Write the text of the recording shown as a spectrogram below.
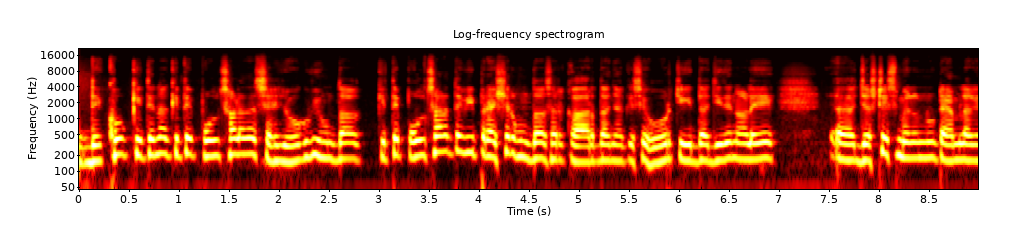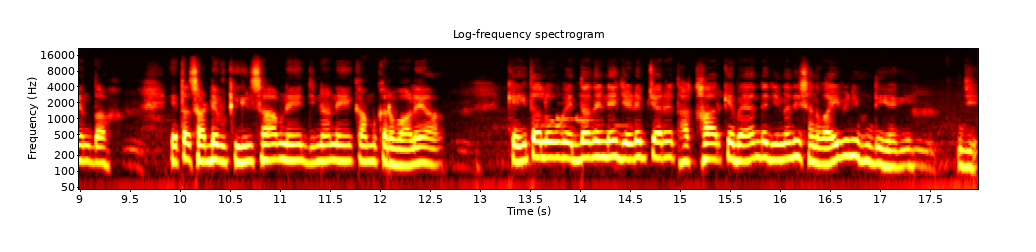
ਦੇਖੋ ਕਿਤੇ ਨਾ ਕਿਤੇ ਪੁਲਿਸ ਵਾਲਿਆਂ ਦਾ ਸਹਿਯੋਗ ਵੀ ਹੁੰਦਾ ਕਿਤੇ ਪੁਲਿਸ ਵਾਲਿਆਂ ਤੇ ਵੀ ਪ੍ਰੈਸ਼ਰ ਹੁੰਦਾ ਸਰਕਾਰ ਦਾ ਜਾਂ ਕਿਸੇ ਹੋਰ ਚੀਜ਼ ਦਾ ਜਿਹਦੇ ਨਾਲ ਇਹ ਜਸਟਿਸ ਮਿਲਣ ਨੂੰ ਟਾਈਮ ਲੱਗ ਜਾਂਦਾ। ਇਹ ਤਾਂ ਸਾਡੇ ਵਕੀਲ ਸਾਹਿਬ ਨੇ ਜਿਨ੍ਹਾਂ ਨੇ ਕੰਮ ਕਰਵਾ ਲਿਆ। ਕਈ ਤਾਂ ਲੋਕ ਇਦਾਂ ਦੇ ਨੇ ਜਿਹੜੇ ਵਿਚਾਰੇ ਥੱਕ ਹਾਰ ਕੇ ਬਹਿ ਜਾਂਦੇ ਜਿਨ੍ਹਾਂ ਦੀ ਸੁਣਵਾਈ ਵੀ ਨਹੀਂ ਹੁੰਦੀ ਹੈਗੀ। ਜੀ।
